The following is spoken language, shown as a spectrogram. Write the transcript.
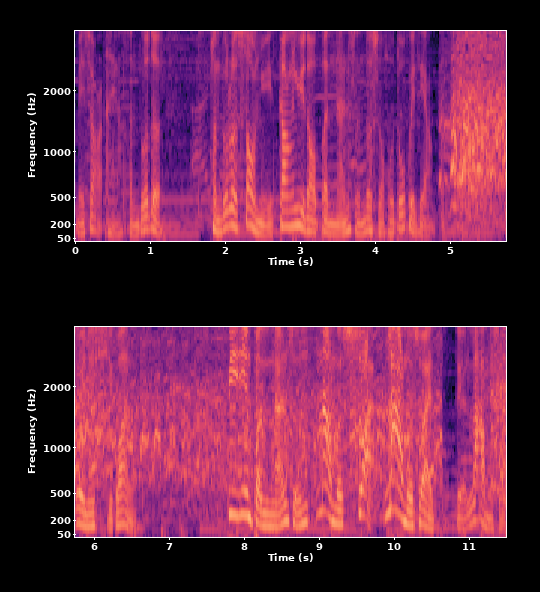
没事儿，哎呀，很多的很多的少女刚遇到本男神的时候都会这样，我已经习惯了。毕竟本男神那么帅，那么帅，对，那么帅。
